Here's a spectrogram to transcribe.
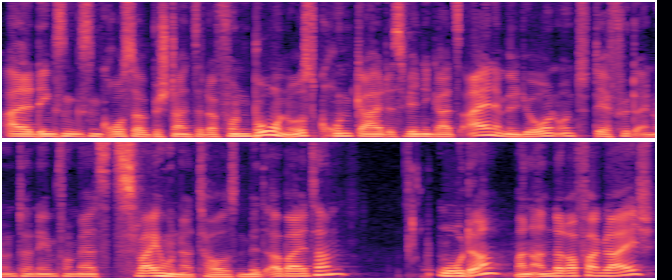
Allerdings ist ein großer Bestandteil davon Bonus. Grundgehalt ist weniger als eine Million und der führt ein Unternehmen von mehr als 200.000 Mitarbeitern. Oder, mein anderer Vergleich,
